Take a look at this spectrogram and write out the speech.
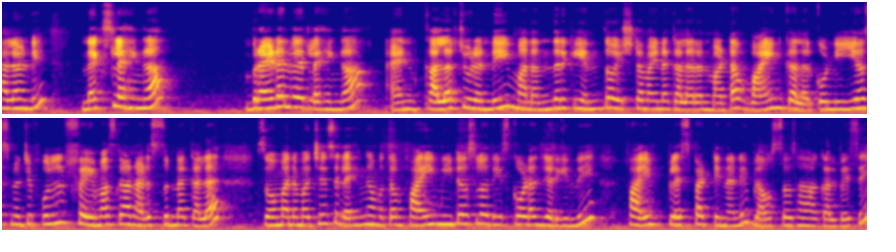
హలో అండి. Next lehenga bridal wear lehenga and colour చూడండి. మనందరికీ ఎంతో ఇష్టమైన కలర్ అనమాట వైన్ కలర్. కొన్ని ఇయర్స్ నుంచి ఫుల్ ఫేమస్గా నడుస్తున్న కలర్. సో మనం వచ్చేసి లెహెంగా మొత్తం ఫైవ్ మీటర్స్లో తీసుకోవడం జరిగింది. ఫైవ్ ప్లస్ పట్టిందండి. బ్లౌజ్తో సహా కలిపేసి.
